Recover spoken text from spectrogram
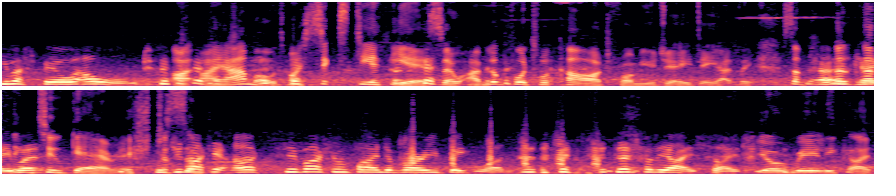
you must feel old. I, I am old. It's my 60th year, so I'm looking forward to a card from you, JD. I think some, no- nothing well, too garish. Would Just you some- like it? I'll see if I can find a very big one, just for the eyesight. You're really kind.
